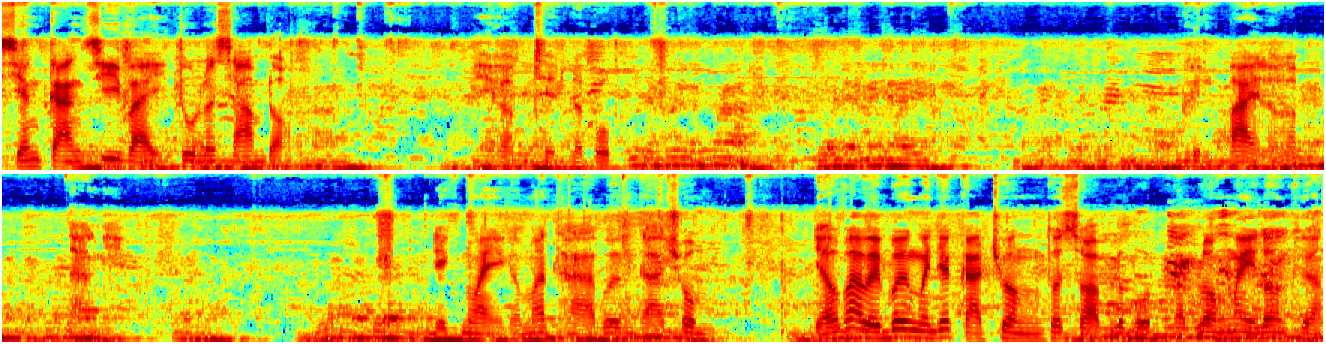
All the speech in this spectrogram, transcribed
เสียงกลาง4ใบตู้ละ3ดอก นี่ครับเสร็จระบบ ขึ้นป้ายแล้วครับทางนี้ เด็กหน่อยก็มาถาเบิ่งตาชม เดี๋ยวพาไปเบิ่งบรรยากาศช่วงทดสอบระบบกับล่องไม้ล่องเครื่อง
